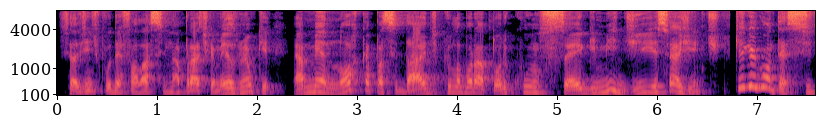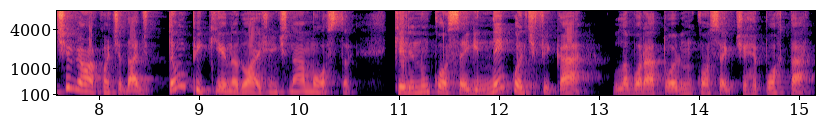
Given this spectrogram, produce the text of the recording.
se a gente puder falar assim na prática mesmo, é o quê? É a menor capacidade que o laboratório consegue medir esse agente. O que, que acontece? Se tiver uma quantidade tão pequena do agente na amostra que ele não consegue nem quantificar, o laboratório não consegue te reportar.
